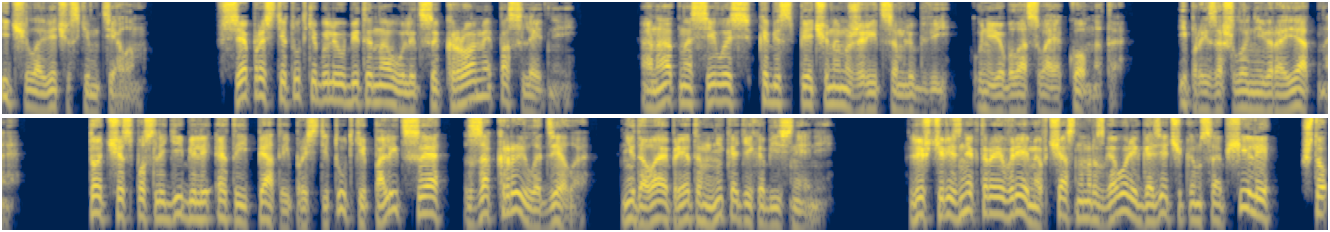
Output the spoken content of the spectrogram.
и человеческим телом. Все проститутки были убиты на улице, кроме последней. Она относилась к обеспеченным жрицам любви. У нее была своя комната. И произошло невероятное. Тотчас после гибели этой пятой проститутки полиция закрыла дело, не давая при этом никаких объяснений. Лишь через некоторое время в частном разговоре газетчикам сообщили, что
